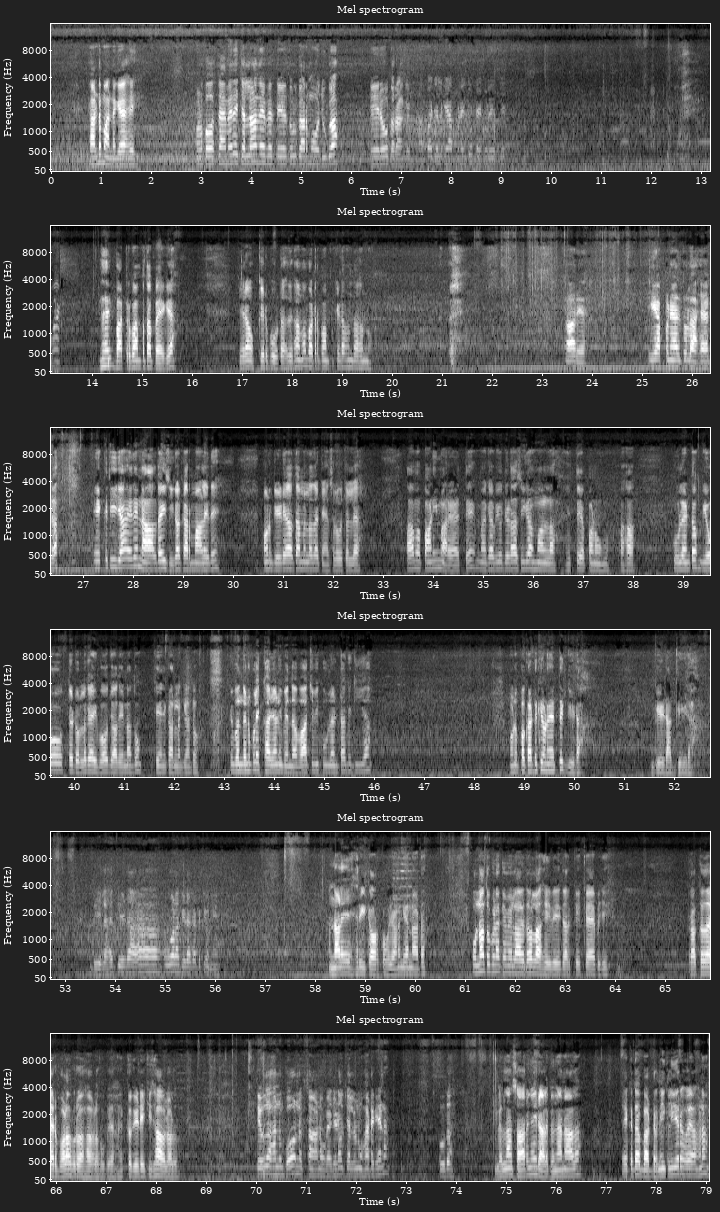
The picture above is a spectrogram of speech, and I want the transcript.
ਠੰਡ ਮੰਨ ਗਿਆ ਇਹ। ਹੁਣ ਕੋਸ ਟਾਈਮ ਇਹਦੇ ਚੱਲਣ ਦੇ, ਫਿਰ ਤੇਲ ਤੂਲ ਗਰਮ ਹੋ ਜਾਊਗਾ, ਫੇਰ ਉਹ ਕਰਾਂਗੇ। ਆਪਾਂ ਚੱਲ ਗਏ ਆਪਣੇ ਝੋਟੇ ਕੋਲੇ ਉੱਥੇ ਵਾਟਰ ਪੰਪ ਤਾਂ ਪੈ ਗਿਆ। ਕਿਹੜਾ ਓਕੇ ਰਿਪੋਰਟ ਆ, ਦਿਖਾਵਾਂ ਵਾਟਰ ਪੰਪ ਕਿਹੜਾ ਹੁੰਦਾ ਤੁਹਾਨੂੰ। ਆ ਰਿਹਾ। ਇਹ ਆਪਣੇ ਵਾਲ ਤੋਂ ਲਾਹਿਆ ਹੈਗਾ। ਇੱਕ ਚੀਜ਼ ਆ, ਇਹਦੇ ਨਾਲ ਦਾ ਹੀ ਸੀਗਾ ਕਰਮ ਵਾਲੇ ਦੇ। ਹੁਣ ਗੇੜਿਆ ਤਾਂ ਮੈਨੂੰ ਲੱਗਦਾ ਕੈਨਸਲ ਹੋ ਚੱਲਿਆ। ਆ ਮੈਂ ਪਾਣੀ ਮਾਰਿਆ ਇੱਥੇ। ਮੈਂ ਕਿਹਾ ਵੀ ਉਹ ਜਿਹੜਾ ਸੀਗਾ, ਮੰਨ ਲਾ, ਇੱਥੇ ਆਪਾਂ ਨੂੰ ਆਹ ਕੂਲੈਂਟ ਵੀ ਉਹ ਉੱਤੇ ਡੁੱਲ ਗਿਆ ਸੀ ਬਹੁਤ ਜ਼ਿਆਦਾ ਇਹਨਾਂ ਤੋਂ ਚੇਂਜ ਕਰਨ ਲੱਗਿਆ ਤੋਂ। ਵੀ ਬੰਦੇ ਨੂੰ ਭੁਲੇਖਾ ਜਾਣੀ ਪੈਂਦਾ। ਬਾਅਦ ਚ ਵੀ ਕੂਲੈਂਟ ਆ ਕਿ ਕੀ ਆ? ਹੁਣ ਆਪਾਂ ਕੱਢ ਕੇ ਆਉਣੇ ਇੱਥੇ ਗੇੜਾ। ਗੇੜਾ ਗੇੜਾ। ਦੇ ਲੈ ਗੇੜਾ ਉਹ ਵਾਲਾ ਗੇੜਾ ਕੱਢ ਕੇ ਆਉਣੇ ਆ। ਨਾਲੇ ਰੀਟਾਰਕ ਹੋ ਜਾਣਗੇ ਨਟ। ਉਹਨਾਂ ਤੋਂ ਬਿਨਾ ਕਿਵੇਂ ਲੱਗਦਾ ਉਹ ਲਾਹੇ ਵੇ ਕਰਕੇ ਕੈਪ ਜੀ। ਟਰੱਕ ਦਾ ਯਾਰ ਬੜਾ ਬੁਰਾ ਹਾਲ ਹੋ ਗਿਆ ਇੱਕ ਗੇੜੇ 'ਚ ਹੀ ਹਿਸਾਬ ਲਾ ਲਓ। ਤੇ ਉਹਦਾ ਸਾਨੂੰ ਬਹੁਤ ਨੁਕਸਾਨ ਹੋ ਗਿਆ ਜਿਹੜਾ ਉਹ ਚੱਲਣ ਨੂੰ ਹਟ ਗਿਆ ਨਾ ਉਹਦਾ। ਗੱਲਾਂ ਸਾਰੀਆਂ ਹੀ ਰਲ ਗਈਆਂ ਨਾਲ। ਇੱਕ ਤਾਂ ਬਾਰਡਰ ਨਹੀਂ ਕਲੀਅਰ ਹੋਇਆ, ਹਨਾ?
